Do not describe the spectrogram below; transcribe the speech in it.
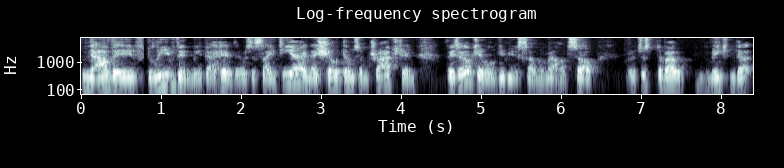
now they've believed in me that hey there was this idea and i showed them some traction. They said okay we'll give you some amount. So just about making that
